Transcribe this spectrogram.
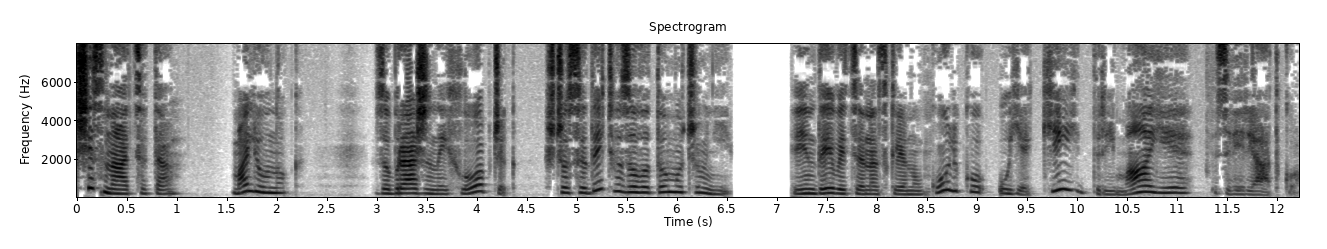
16. Малюнок. Зображений хлопчик, що сидить у золотому човні. Він дивиться на скляну кульку, у якій дрімає звірятко.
